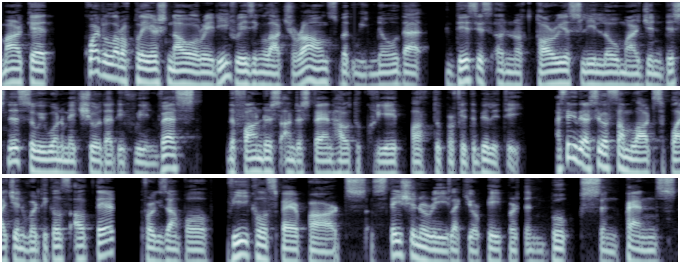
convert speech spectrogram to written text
market quite a lot of players now already raising large rounds, but we know that this is a notoriously low margin business. So we want to make sure that if we invest, the founders understand how to create path to profitability. I think there are still some large supply chain verticals out there. For example, vehicle spare parts, stationery like your papers and books and pens,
